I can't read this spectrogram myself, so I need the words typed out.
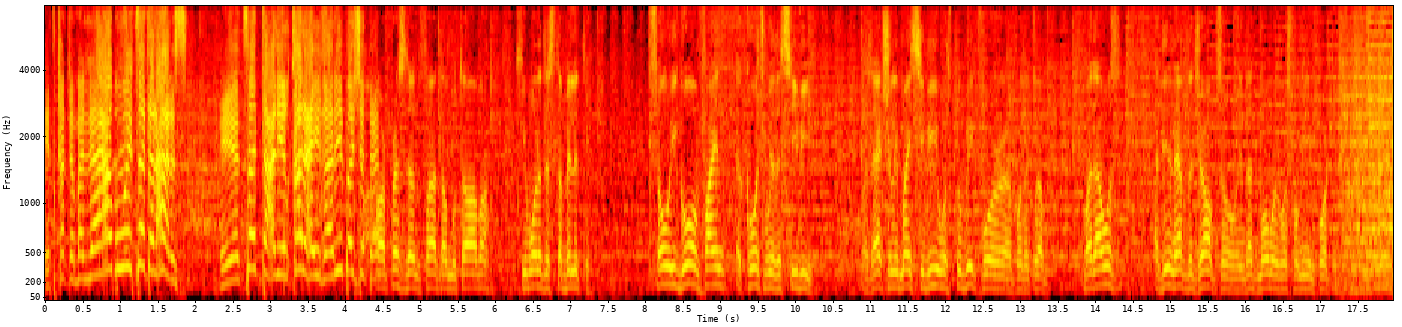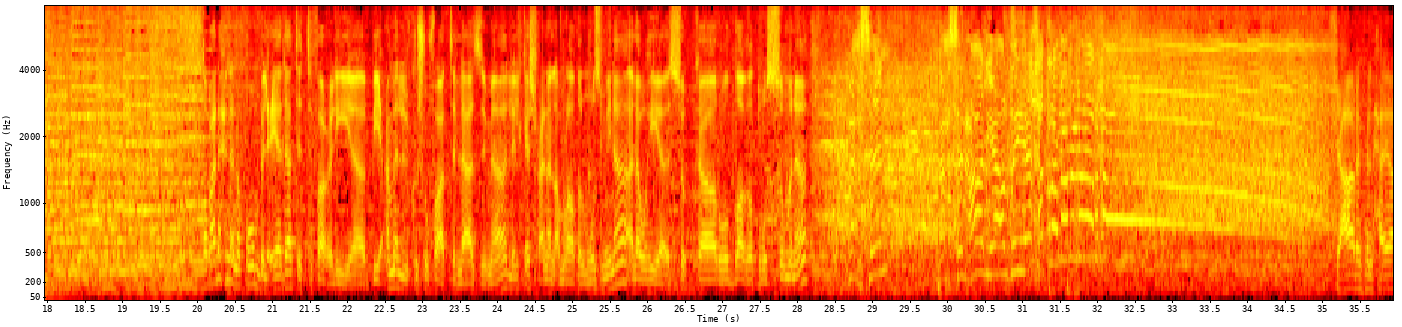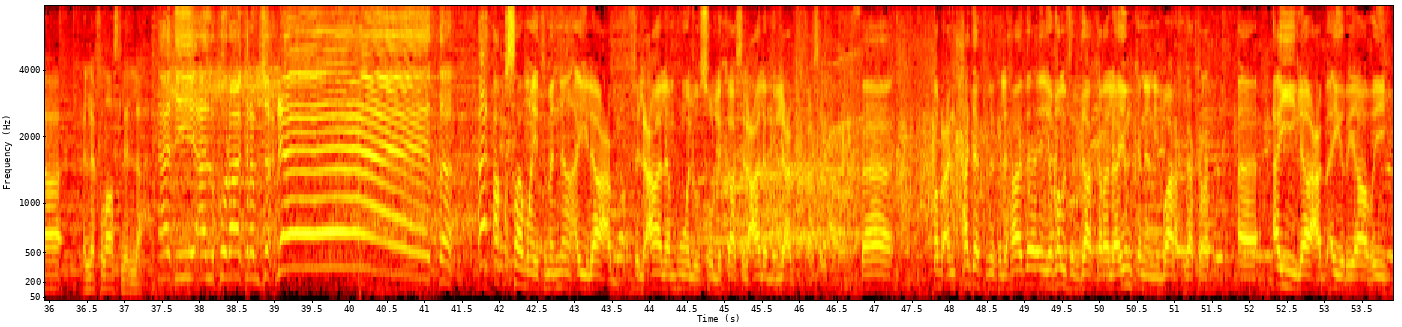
يتقدم اللاعب ويتصدى الحارس يتصدى علي القلعي غريبه جدا Our president Fahad Al Mutaba, he wanted the stability. So he go and find a coach with a CV. Because actually my CV was too big for, uh, for the club. But I was, I didn't have the job, so in that moment was for me important. طبعا إحنا نقوم بالعيادات التفاعليه بعمل الكشوفات اللازمه للكشف عن الامراض المزمنه الا وهي السكر والضغط والسمنه محسن محسن عالية أرضية خطرة أمام المرمى! شعاري في الحياة الإخلاص لله. هذه الكرة أكرم زحليط! أقصى ما يتمناه أي لاعب في العالم هو الوصول لكأس العالم واللعب في كأس العالم. فطبعا حدث مثل هذا يظل في الذاكرة لا يمكن أن يبارح ذاكرة آه، أي لاعب أي رياضي.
